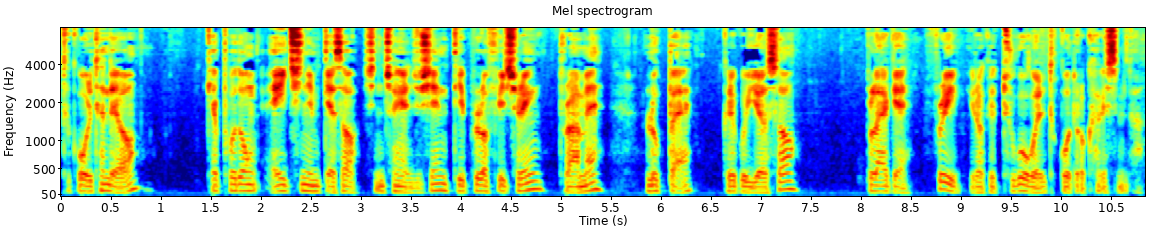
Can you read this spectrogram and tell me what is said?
듣고 올 텐데요. 개포동 H님께서 신청해 주신 디플로 피처링 드럼의 Back 그리고 이어서 블랙의 Free 이렇게 두 곡을 듣고 오도록 하겠습니다.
